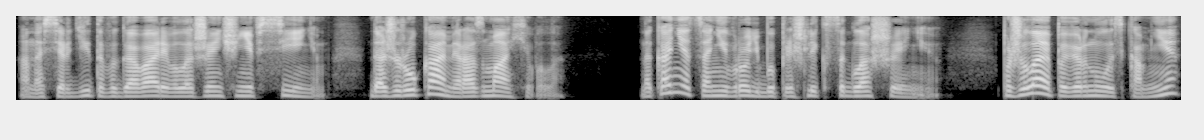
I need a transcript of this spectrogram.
Она сердито выговаривала женщине в синем, даже руками размахивала. Наконец они вроде бы пришли к соглашению. Пожилая повернулась ко мне,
